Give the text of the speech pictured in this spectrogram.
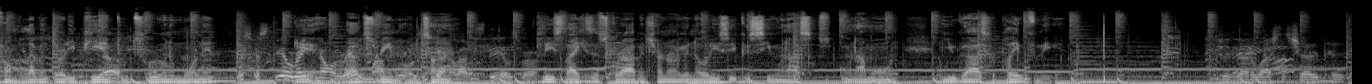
from 11:30 p.m. to 2 in the morning? What's your steal rating Yeah, I stream all the time. A lot of steals. Please like and subscribe and turn on your notifications so you can see when I when I'm on and you guys can play with me. You just gotta watch the cherry picks.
